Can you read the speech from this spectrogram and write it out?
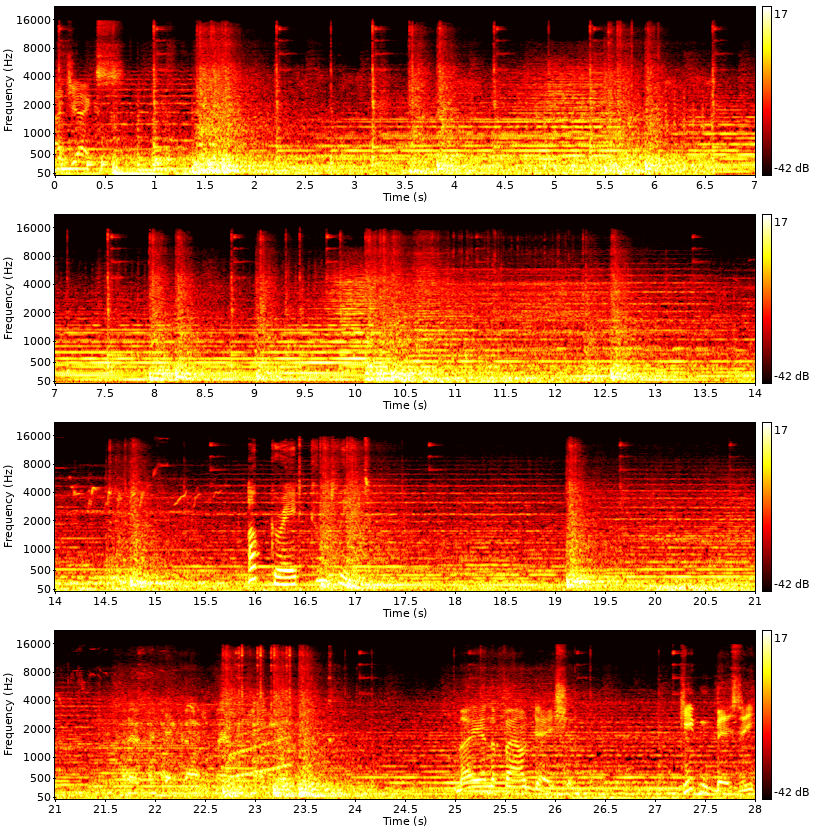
Projects? Upgrade complete. Laying the foundation. Keep 'em busy.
